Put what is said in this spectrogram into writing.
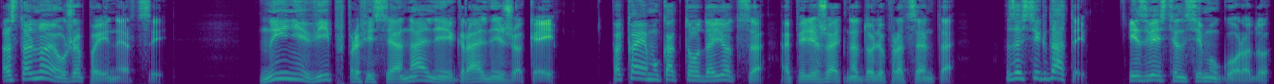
Остальное уже по инерции. Ныне ВИП – профессиональный игральный жокей. Пока ему как-то удается опережать на долю процента. Завсегдатый, известен всему городу,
